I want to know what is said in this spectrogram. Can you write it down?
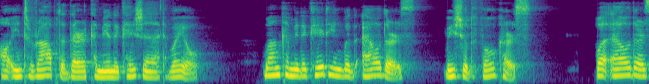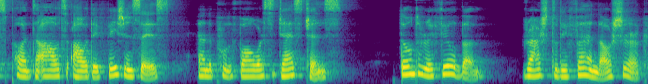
or interrupt their communication at will. When communicating with elders, we should focus. When elders point out our deficiencies and put forward suggestions, don't refute them, rush to defend or shirk,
